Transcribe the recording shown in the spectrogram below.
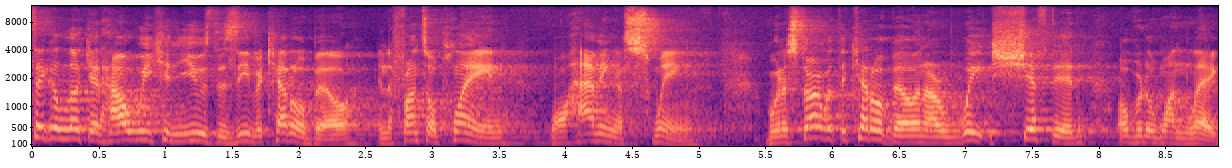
take a look at how we can use the Ziva kettlebell in the frontal plane while having a swing. We're gonna start with the kettlebell and our weight shifted over to one leg.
